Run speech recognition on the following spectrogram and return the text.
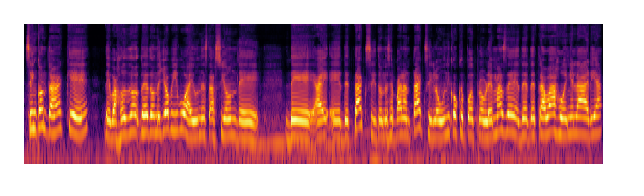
Sin contar que debajo de donde yo vivo hay una estación de, de, eh, de taxi, donde se paran taxis. Lo único que por problemas de, de, trabajo en el área,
